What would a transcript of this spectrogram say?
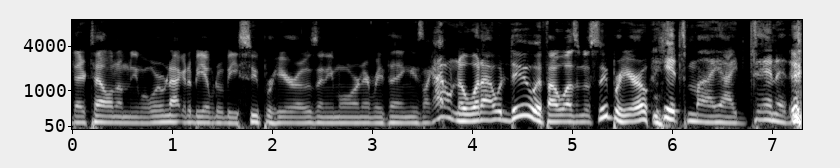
they're telling him well, we're not going to be able to be superheroes anymore and everything. He's like, I don't know what I would do if I wasn't a superhero. It's my identity.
